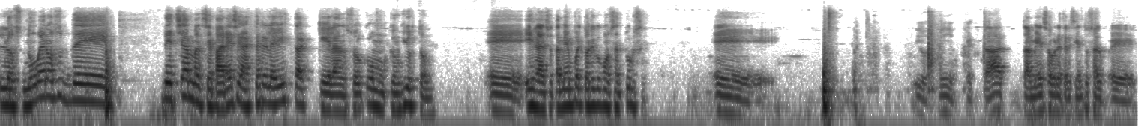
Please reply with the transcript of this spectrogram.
los números de de Chapman se parece a este relevista que lanzó con, con Houston eh, y lanzó también Puerto Rico con Santurce. Eh, Dios mío, que está también sobre 300 eh,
